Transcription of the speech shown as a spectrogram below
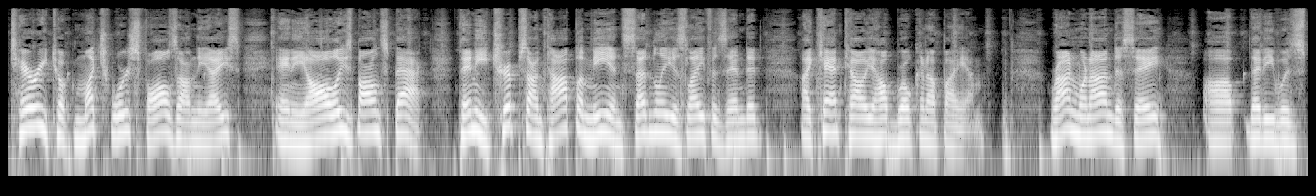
Terry took much worse falls on the ice and he always bounced back. Then he trips on top of me and suddenly his life is ended. I can't tell you how broken up I am. Ron went on to say uh, that he was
